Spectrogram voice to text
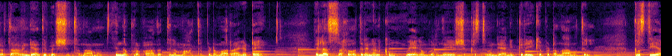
കർത്താവിന്റെ അതിപരിശുദ്ധ നാമം ഇന്ന് പ്രഭാതത്തിലും മഹത്വപ്പെടുമാറാകട്ടെ. എല്ലാ സഹോദരങ്ങൾക്കും വേഗം വരുന്ന യേശു ക്രിസ്തുവിന്റെ അനുഗ്രഹിക്കപ്പെട്ട നാമത്തിൽ ക്രിസ്തീയ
